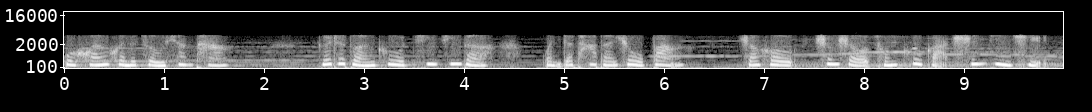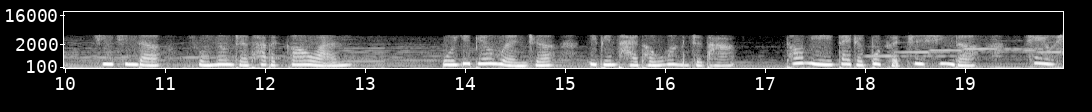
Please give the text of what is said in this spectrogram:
我缓缓地走向他，隔着短裤轻轻地吻着他的肉棒，然后双手从裤管伸进去，轻轻地抚弄着他的睾丸。我一边吻着，一边抬头望着他。Tommy 带着不可置信的，却又欣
